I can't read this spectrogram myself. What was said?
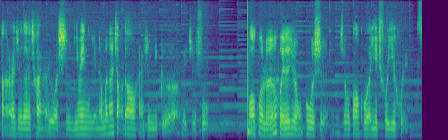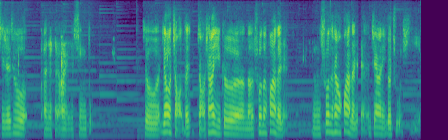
反而觉得怅然若失，因为你能不能找到还是一个未知数。包括轮回的这种故事，就包括一出一回，其实就看着很让人心堵。就要找的找上一个能说的话的人，嗯，说得上话的人这样一个主题，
